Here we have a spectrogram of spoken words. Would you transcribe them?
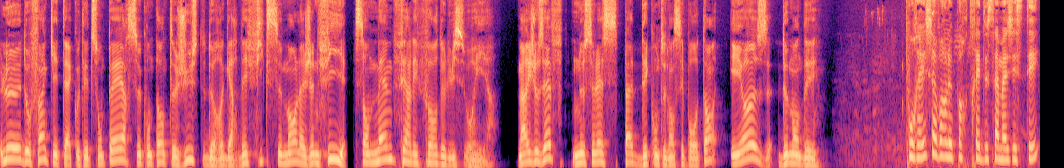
Le dauphin qui était à côté de son père se contente juste de regarder fixement la jeune fille, sans même faire l'effort de lui sourire. Marie-Joseph ne se laisse pas décontenancer pour autant et ose demander. Pourrais-je avoir le portrait de Sa Majesté?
